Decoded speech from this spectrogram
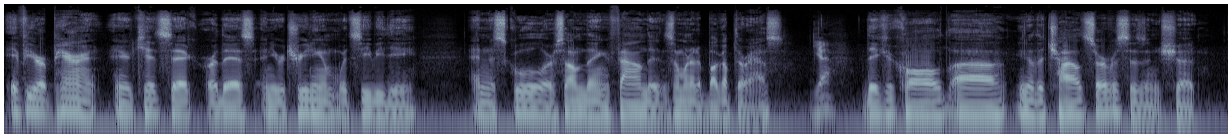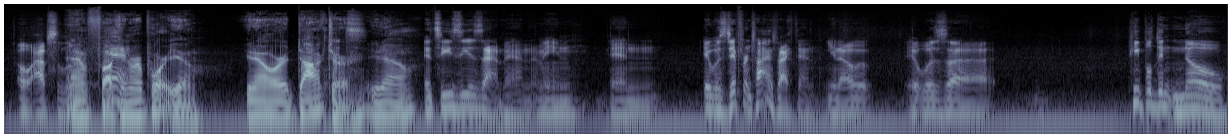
if you're a parent and your kid's sick or this, and you were treating them with CBD, and the school or something found it, and someone had a bug up their ass, yeah. they could call, uh, you know, the child services and shit, Oh, absolutely. and fucking Yeah. report you, you know, or a doctor, you know. it's easy as that, man. I mean, and it was different times back then. You know, it was uh, people didn't know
